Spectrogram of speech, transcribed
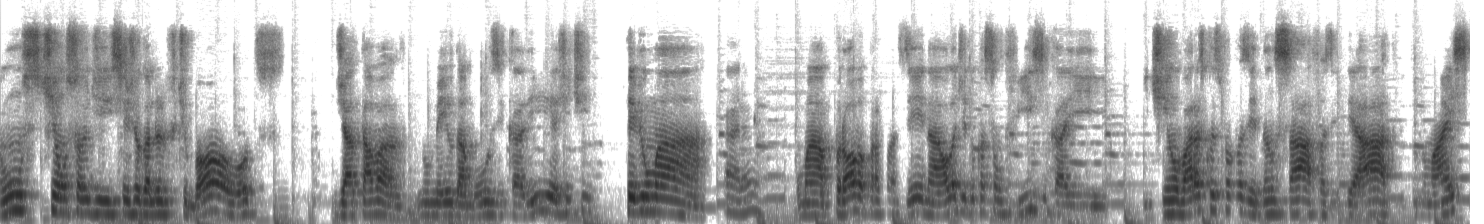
Uns tinham o sonho de ser jogador de futebol, outros já tava no meio da música ali. A gente teve uma, Caramba. uma prova para fazer na aula de educação física e, e tinham várias coisas para fazer, dançar, fazer teatro e tudo mais.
